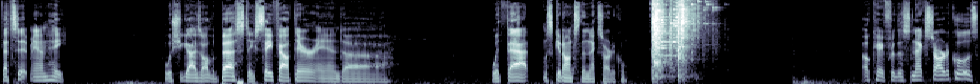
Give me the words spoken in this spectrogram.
that's it, man. Hey, Wish you guys all the best. Stay safe out there. And uh, with that, let's get on to the next article. Okay, for this next article, it's,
